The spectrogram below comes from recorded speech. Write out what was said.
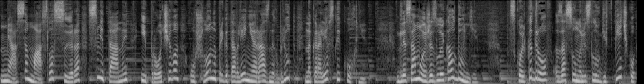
мяса, масла, сыра, сметаны и прочего ушло на приготовление разных блюд на королевской кухне – для самой же злой колдуньи. Сколько дров засунули слуги в печку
